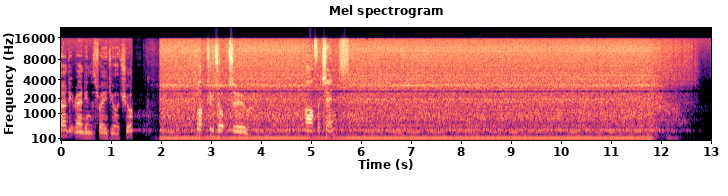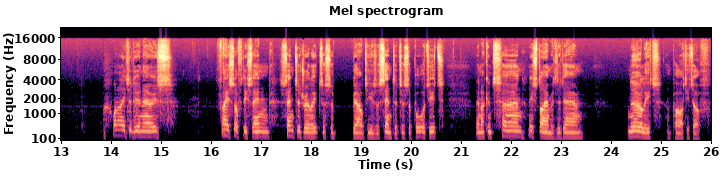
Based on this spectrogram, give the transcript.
Turned it round in the three jaw chuck, clocked it up to half a tenth. What I need to do now is face off this end, centre drill it to be able to use a centre to support it. Then I can turn this diameter down, knurl it and part it off.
